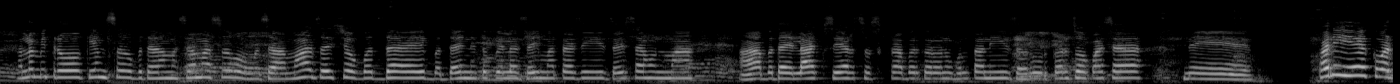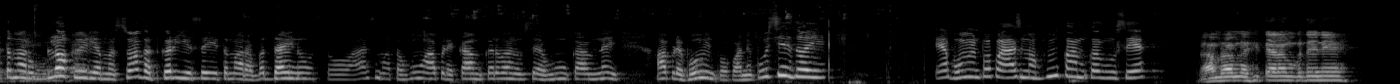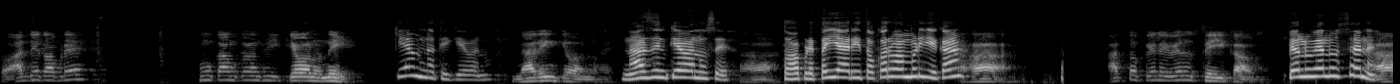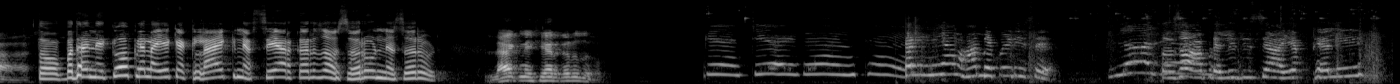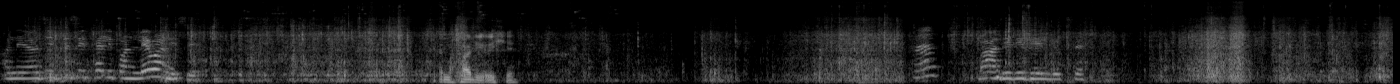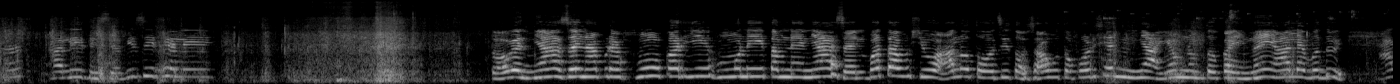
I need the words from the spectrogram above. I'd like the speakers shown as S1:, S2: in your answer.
S1: Hello મિત્રો, કેમ છો? બધા મજામાં છો? મજામાં જઈશો બધાય. બધાયને તો પહેલાં જય માતાજી, જય સાહુનમાં હા, બધાય લાઈક શેર સબસ્ક્રાઈબર કરવાનું ભૂલતા નહીં. જરૂર કરજો પાછા. ને ફરી એકવાર તમારું બ્લોક વિડીયોમાં સ્વાગત કરીએ છીએ તમારા બધાયનું. તો આજમાં તો હું આપણે કામ કરવાનું છે, હું કામ નહીં. આપણે ભૂમિન પપ્પાને પૂછી જોઈએ. એ ભૂમિન પપ્પા, આજમાં શું કામ કરવું છે?
S2: રામ રામ ને સીતારામ બધાને તો આજે તો આપણે શું કામ કરવાનું છે કહેવાનું નહીં.
S1: કેમ નથી કહેવાનું?
S2: નારીને કહેવાનું છે.
S1: નાઝીન કહેવાનું છે?
S2: હા.
S1: તો આપણે તૈયારી તો કરવા મળીએ કા?
S2: હા. આ તો પેલે વેલું છે ઈ કામ.
S1: પેલું વેલું છે ને?
S2: હા.
S1: તો બધાને કહો પેલા એક એક લાઈક ને શેર કરજો જરૂર ને જરૂર.
S2: લાઈક ને શેર કરી દો.
S1: સામે પડી છે. તો જો આપણે લીધી છે આ એક થેલી અને હજી બીજી થેલી પણ લેવાની છે.
S2: એમાં સારી હોય
S1: તો હવે ન્યા જઈને આપણે શું કરીએ, હું નહીં તમને ન્યા જઈને બતાવશું. હાલો તો હજી તો જાવું તો પડશે ને ન્યા. એમને તો કઈ નહીં હાલે બધું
